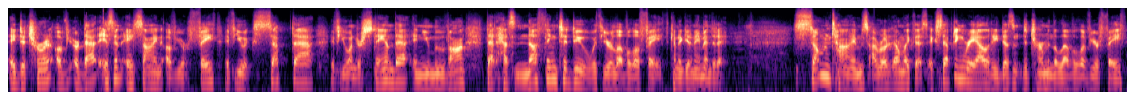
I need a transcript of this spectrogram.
a deterrent of or that isn't a sign of your faith if you accept that if you understand that and you move on that has nothing to do with your level of faith can i get an amen today sometimes i wrote it down like this accepting reality doesn't determine the level of your faith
